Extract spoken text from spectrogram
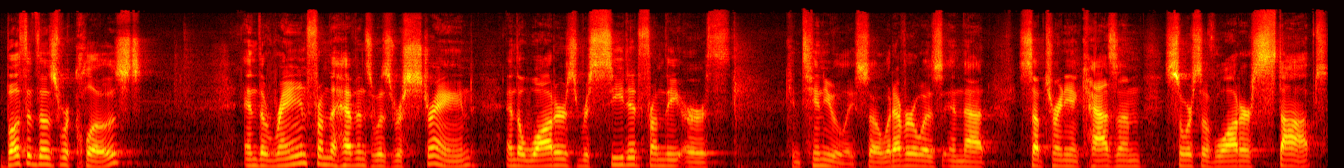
Both of those were closed, and the rain from the heavens was restrained, and the waters receded from the earth continually. So, whatever was in that subterranean chasm, source of water, stopped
